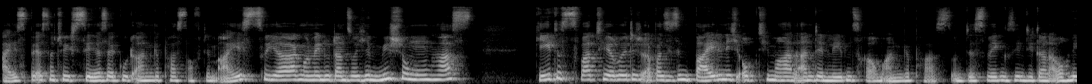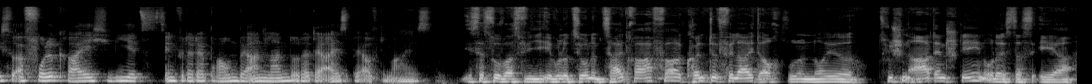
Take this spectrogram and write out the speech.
Eisbär ist natürlich sehr, sehr gut angepasst, auf dem Eis zu jagen. Und wenn du dann solche Mischungen hast, geht es zwar theoretisch, aber sie sind beide nicht optimal an den Lebensraum angepasst. Und deswegen sind die dann auch nicht so erfolgreich wie jetzt entweder der Braunbär an Land oder der Eisbär auf dem Eis. Ist das sowas wie Evolution im Zeitraffer? Könnte vielleicht auch so eine neue Zwischenart entstehen oder ist das eher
